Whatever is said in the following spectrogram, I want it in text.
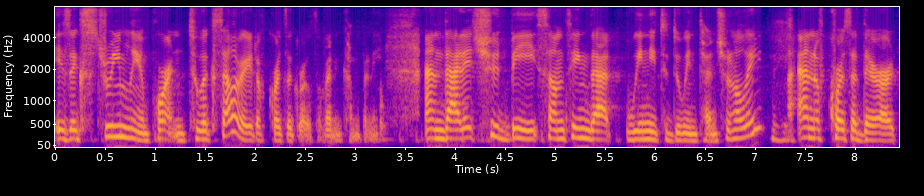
is extremely important to accelerate, of course, the growth of any company. And that it should be something that we need to do intentionally. Mm-hmm. And of course, that there are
